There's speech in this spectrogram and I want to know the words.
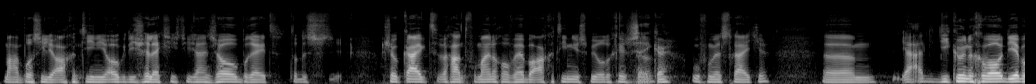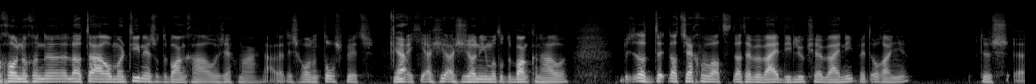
Maar Brazilië, Argentinië, ook die selecties, die zijn zo breed. Dat is, als je ook kijkt, we gaan het voor mij nog over hebben, Argentinië speelde gisteren, Zeker. oefenwedstrijdje. Ehm, ja, die, kunnen gewoon, die hebben gewoon nog een eh, Lautaro Martinez op de bank gehouden, zeg maar. Nou, dat is gewoon een topspits. Ja. Weet je, als je, als je zo'n iemand op de bank kan houden. Dat, dat zeggen we wat. Dat hebben wij, die luxe hebben wij niet met Oranje. Dus eh,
